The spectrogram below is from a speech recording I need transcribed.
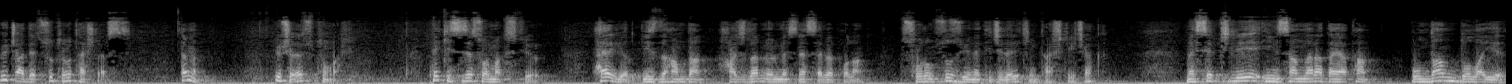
3 adet sütunu taşlarız. Değil mi? 3 adet sütun var. Peki size sormak istiyorum. Her yıl izdihamdan hacıların ölmesine sebep olan sorumsuz yöneticileri kim taşlayacak? Mezhepçiliği insanlara dayatan, bundan dolayı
